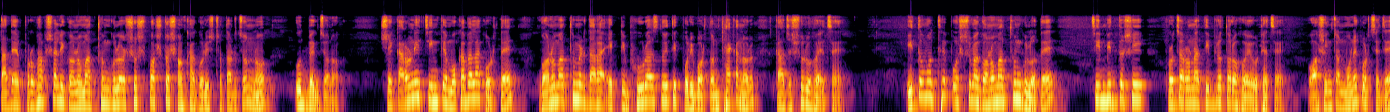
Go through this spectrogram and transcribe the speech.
তাদের প্রভাবশালী গণমাধ্যমগুলোর সুস্পষ্ট সংখ্যাগরিষ্ঠতার জন্য উদ্বেগজনক। সে কারণেই চীনকে মোকাবেলা করতে গণমাধ্যমের দ্বারা একটি ভূ রাজনৈতিক পরিবর্তন ঠেকানোর কাজ শুরু হয়েছে। ইতোমধ্যে পশ্চিমা গণমাধ্যমগুলোতে চীন বিদ্বেষী প্রচারণা তীব্রতর হয়ে উঠেছে। ওয়াশিংটন মনে করছে যে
